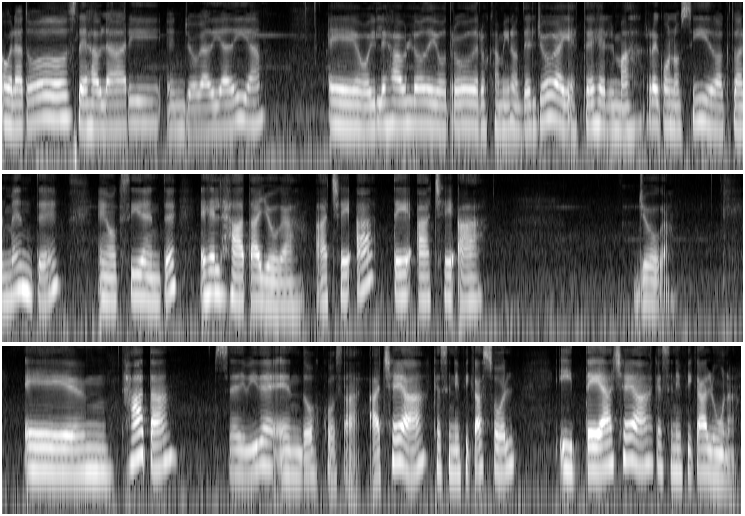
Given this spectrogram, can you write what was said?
Hola a todos, les habla Ari en Yoga Día a Día. Eh, hoy les hablo de otro de los caminos del yoga y este es el más reconocido actualmente en Occidente, es el Hatha Yoga, H-A-T-H-A Yoga. Eh, hatha se divide en dos cosas, H-A, que significa sol, y T-H-A, que significa luna.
